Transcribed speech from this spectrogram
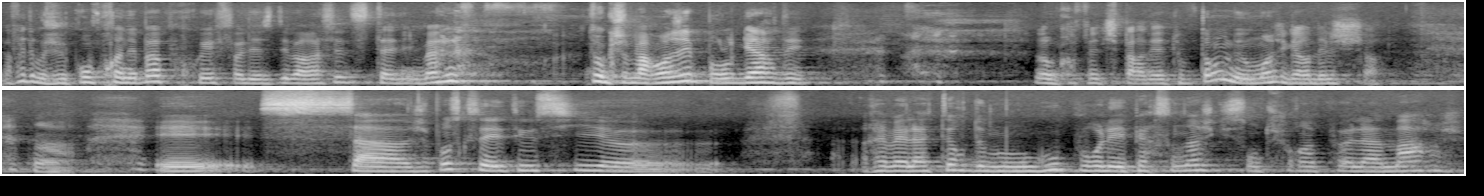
En fait, moi, je ne comprenais pas pourquoi il fallait se débarrasser de cet animal. Donc je m'arrangeais pour le garder. Donc en fait, je perdais tout le temps, mais au moins je gardais le chat. Et ça, je pense que ça a été aussi euh, révélateur de mon goût pour les personnages qui sont toujours un peu à la marge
